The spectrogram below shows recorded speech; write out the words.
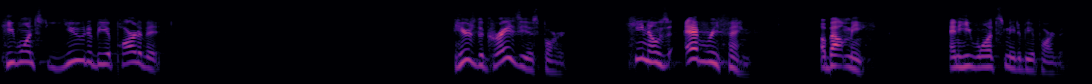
He wants you to be a part of it. Here's the craziest part He knows everything about me, and He wants me to be a part of it.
